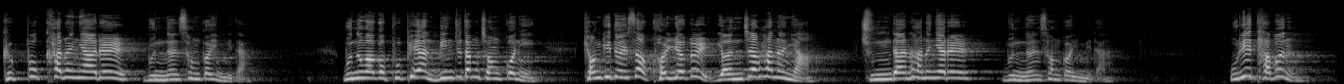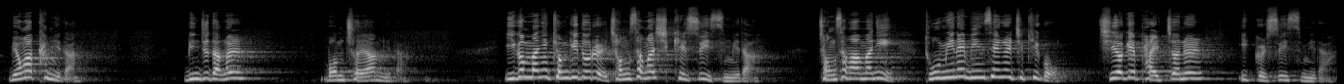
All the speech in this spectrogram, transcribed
극복하느냐를 묻는 선거입니다. 무능하고 부패한 민주당 정권이 경기도에서 권력을 연장하느냐, 중단하느냐를 묻는 선거입니다. 우리의 답은 명확합니다. 민주당을 멈춰야 합니다. 이것만이 경기도를 정상화시킬 수 있습니다. 정상화만이 도민의 민생을 지키고 지역의 발전을 이끌 수 있습니다.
